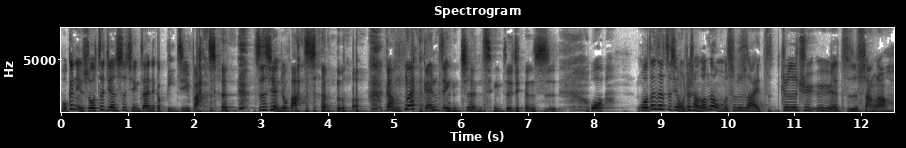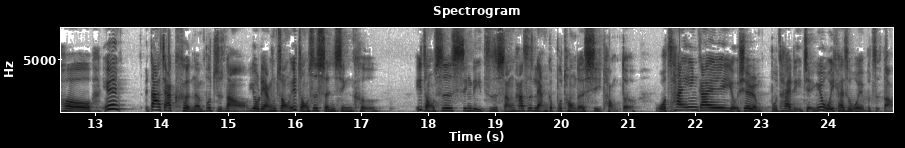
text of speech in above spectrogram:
我跟你说，这件事情在那个笔记发生之前就发生了，赶快赶紧澄清这件事。我我在这之前我就想说，那我们是不是来就是去预约咨商？然后因为大家可能不知道有两种，一种是身心科。一种是心理咨商，它是两个不同的系统的。我猜应该有些人不太理解，因为我一开始我也不知道，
